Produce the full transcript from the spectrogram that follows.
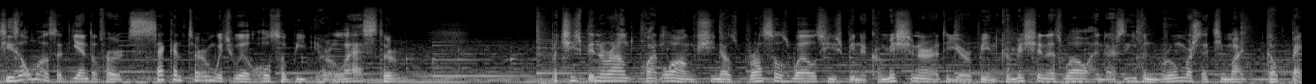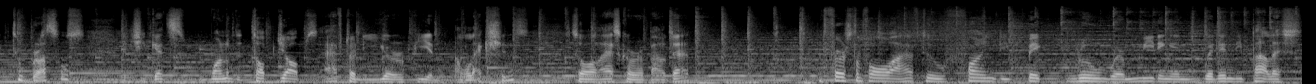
She's almost at the end of her second term, which will also be her last term. But she's been around quite long. She knows Brussels well. She's been a commissioner at the European Commission as well. And there's even rumors that she might go back to Brussels, that she gets one of the top jobs after the European elections. So I'll ask her about that. First of all, I have to find the big room we're meeting in within the palace.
